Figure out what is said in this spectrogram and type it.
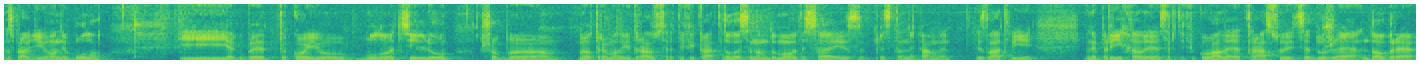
Насправді його не було. І якби такою було ціллю, щоб е, ми отримали відразу сертифікат. Вдалося нам домовитися із представниками із Латвії. Вони приїхали, сертифікували трасу, і це дуже добре.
